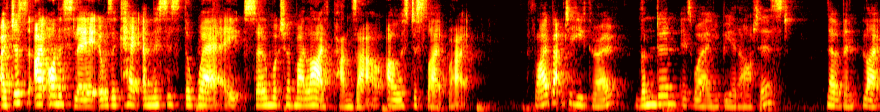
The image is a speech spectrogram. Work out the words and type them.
I just, I honestly, it was okay. And this is the way so much of my life pans out. I was just like, right, fly back to Heathrow. London is where you be an artist. Never been, like,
